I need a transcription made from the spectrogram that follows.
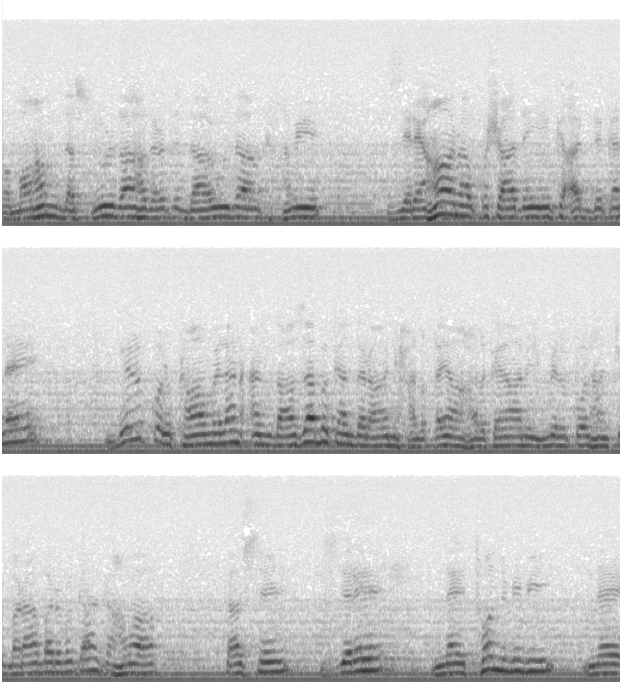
و ما ہم دستور دا حضرت داود ہمیں زرہانا کشادہ کہ اد کنے بالکل کاملا اندازہ بکن در آنی حلقیان حلقیان بالکل ہنچ برابر بکن کہ ہما کسی زرہ نئے تھند بھی بھی، نئے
